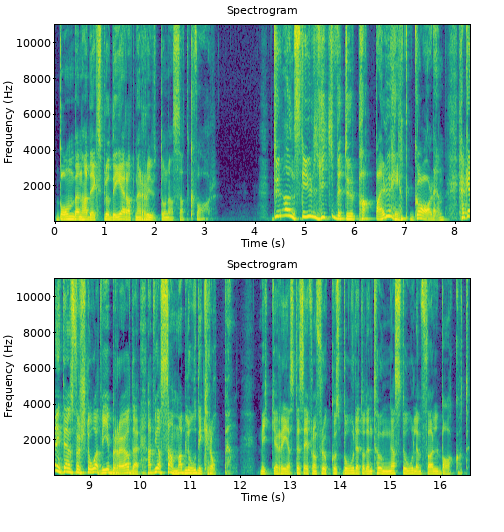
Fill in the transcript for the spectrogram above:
Bomben hade exploderat men rutorna satt kvar. Du önskar ju livet ur pappa, är du helt galen? Jag kan inte ens förstå att vi är bröder, att vi har samma blod i kroppen. Micke reste sig från frukostbordet och den tunga stolen föll bakåt.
